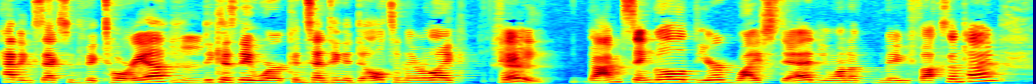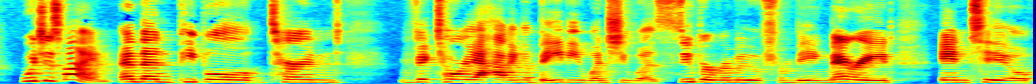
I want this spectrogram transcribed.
having sex with Victoria mm-hmm. because they were consenting adults and they were like, hey, I'm single, your wife's dead, you want to maybe fuck sometime? Which is fine. And then people turned Victoria having a baby when she was super removed from being married into,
